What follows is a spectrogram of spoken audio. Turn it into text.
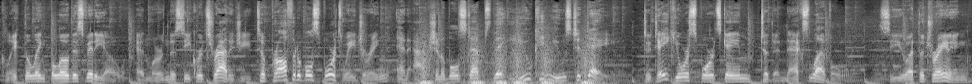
Click the link below this video and learn the secret strategy to profitable sports wagering and actionable steps that you can use today to take your sports game to the next level. See you at the training.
